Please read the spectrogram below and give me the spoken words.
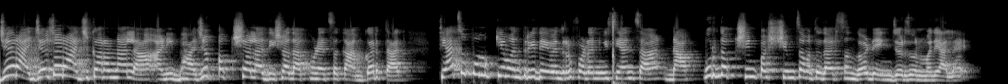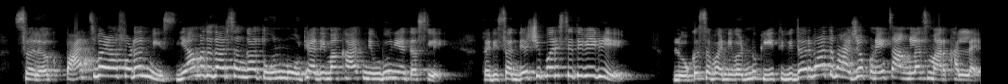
जे राज्याच्या राजकारणाला आणि भाजप पक्षाला दिशा दाखवण्याचं काम करतात त्याच उपमुख्यमंत्री देवेंद्र फडणवीस यांचा नागपूर दक्षिण पश्चिमचा मतदारसंघ डेंजर झोनमध्ये आलाय. सलग पाच वेळा फडणवीस या मतदारसंघातून मोठ्या दिमाखात निवडून येत असले तरी सध्याची परिस्थिती वेगळी आहे. लोकसभा निवडणुकीत विदर्भात भाजपने चांगलाच मार खाल्लाय.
